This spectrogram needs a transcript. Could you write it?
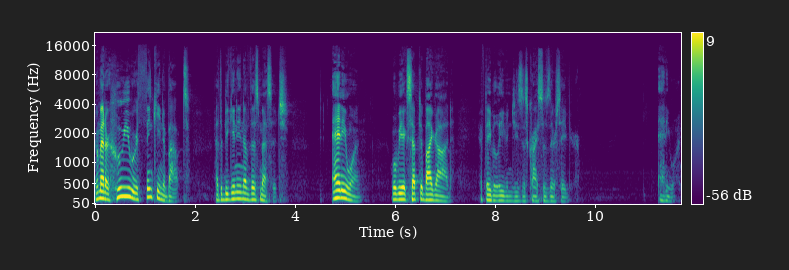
no matter who you were thinking about at the beginning of this message, anyone will be accepted by God if they believe in Jesus Christ as their Savior. Anyone.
